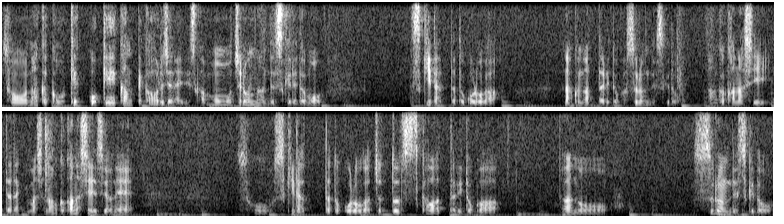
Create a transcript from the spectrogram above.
そうなんかこう結構景観って変わるじゃないですか。もうもちろんなんですけれども。好きだったところがなくなったりとかするんですけどなんか悲しいいただきました。なんか悲しいですよね。そう好きだったところがちょっとずつ変わったりとかあのするんですけど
